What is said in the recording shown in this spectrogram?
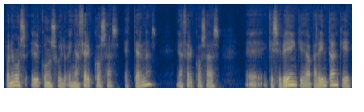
ponemos el consuelo en hacer cosas externas, en hacer cosas eh, que se ven, que aparentan, que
